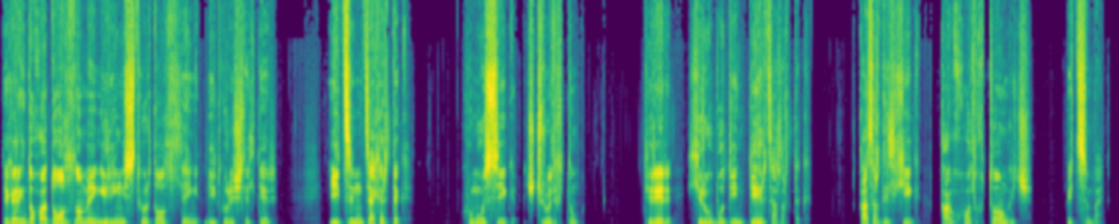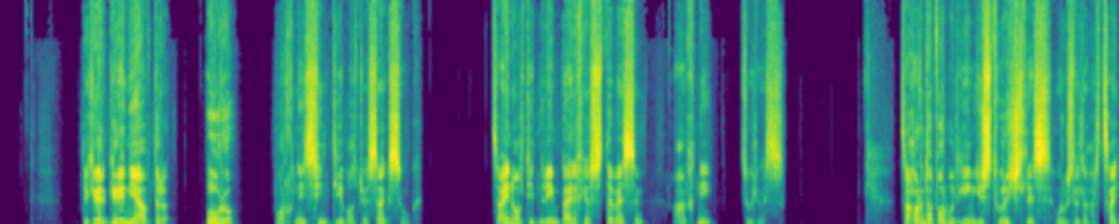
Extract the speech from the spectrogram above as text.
Тэгэхээр энэ тухай дуул номын 99-р дуулалын 1-р ишлэлдэр эзэн захирдаг хүмүүсийг чичрүүлэхтэн тэрээр хэрүүбүүдийн дээр залардаг газар дэлхийг ганхуулах туун гэж бичсэн байна. Тэгэхээр гэрэний авдар өөрөө бурхны синти болж байсан гэсэн үг. За энэ бол тэдний барих ёстой байсан анхны зүйл байсан. За 25 дугаар бүлгийн 9 дугаар ишлэлээс үргэлжлүүлэн харцгаая.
